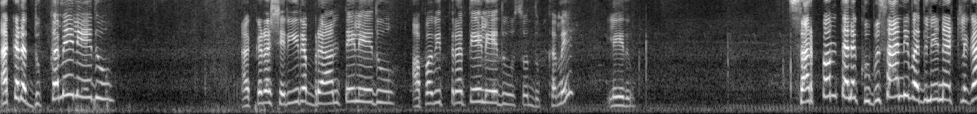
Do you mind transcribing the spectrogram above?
అక్కడ దుఃఖమే లేదు. అక్కడ శరీర భ్రాంతే లేదు అపవిత్రతే లేదు. సో దుఃఖమే లేదు. సర్పం తన కుబుసాన్ని వదిలినట్లుగా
